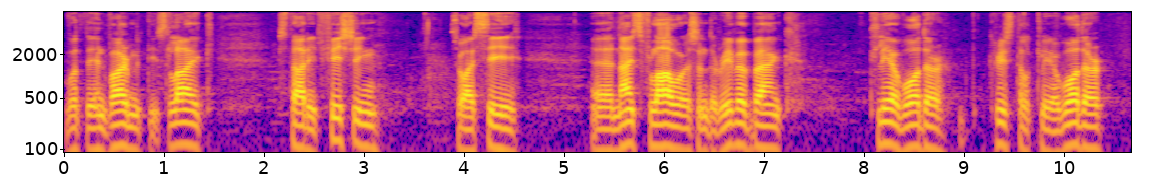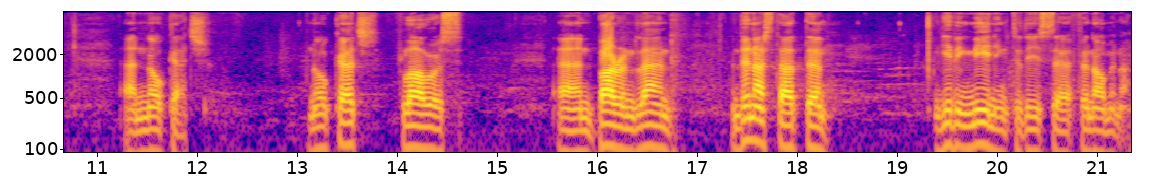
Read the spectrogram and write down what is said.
what the environment is like. Started fishing, so I see uh, nice flowers on the riverbank, clear water, crystal clear water, and no catch. No catch, flowers, and barren land. And then I start uh, giving meaning to these uh, phenomena.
